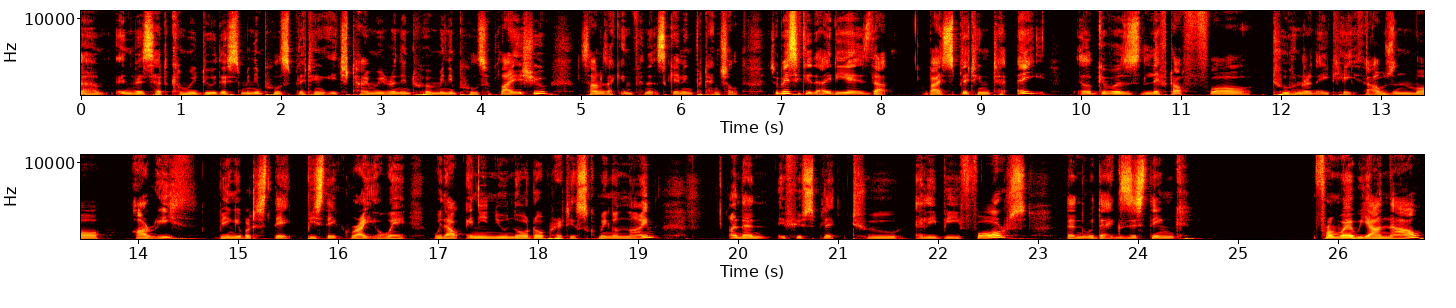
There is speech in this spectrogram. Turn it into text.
um, Invis said, can we do this mini pool splitting each time we run into a mini pool supply issue? Sounds like infinite scaling potential. So basically the idea is that by splitting to eight, it'll give us liftoff for 288,000 more RETH being able to stake, be staked right away without any new node operators coming online. And then if you split to LEB4s, then with the existing, from where we are now,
